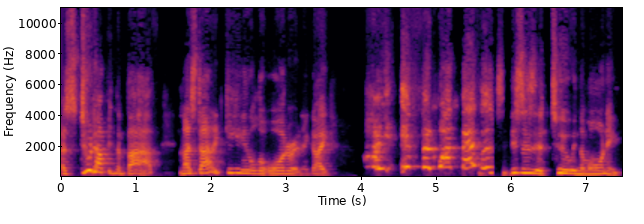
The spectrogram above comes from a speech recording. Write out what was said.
I stood up in the bath and I started kicking all the water and going, I effing won Bathurst. This is at two in the morning.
